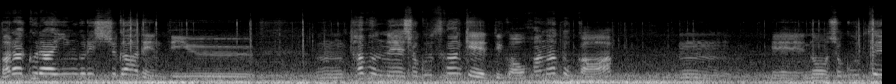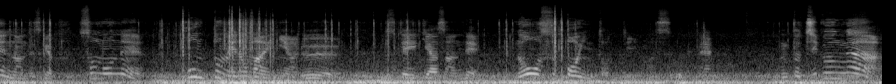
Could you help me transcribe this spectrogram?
バラクライングリッシュガーデンっていう多分ね植物関係っていうかお花とか、うんえー、の植物園なんですけどそのねほんと目の前にあるステーキ屋さんでノースポイントって言いますこれね、うんと、自分が、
